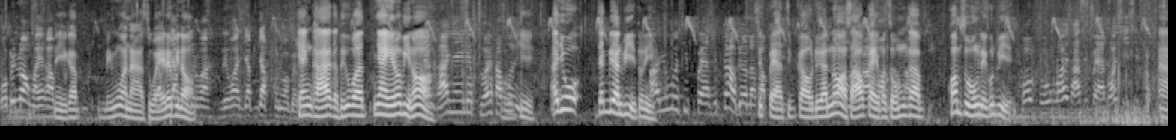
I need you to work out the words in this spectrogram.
บ่เป็นร่องไผครับนี่ครับ เป็นงัวหน้าสวยเด้อพี่น้องยับๆเพิ่ว่าหรือว่ายับยับคนว่าแบบแข้งขาก็ถือว่าใหญ่เนาะพี่เนาะแข้งขาใหญ่เรียบสวยครับโอตัวเค นี้อายุจักเดือนพี่ตัวนี้ อายุ18 19เดือนแล้วครั18 19 เดือนเนาะสาวไก่ผสมครับความสูงเด็กคุณพี่ ความสูง138 140ครับอ่า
